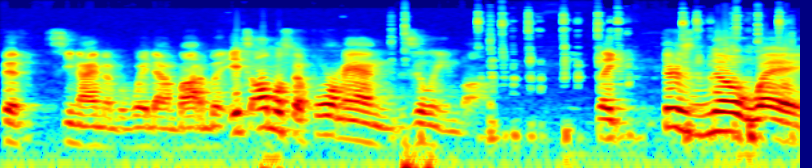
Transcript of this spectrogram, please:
fifth C9 member way down bottom, but it's almost a four man Zilean bomb. Like there's no way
